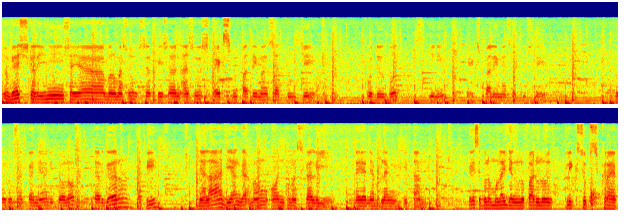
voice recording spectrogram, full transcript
Halo guys, kali ini saya baru masuk servisan Asus X451C kode bot ini X451C kerusakannya dicolok charger tapi nyala dia nggak mau on sama sekali. Layarnya blank hitam. Oke sebelum mulai jangan lupa dulu klik subscribe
